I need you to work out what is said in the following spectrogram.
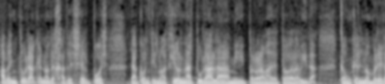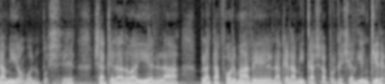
aventura que no deja de ser pues la continuación natural a mi programa de toda la vida, que aunque el nombre era mío, bueno, pues eh, se ha quedado ahí en la plataforma de la que era mi casa, porque si alguien quiere,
